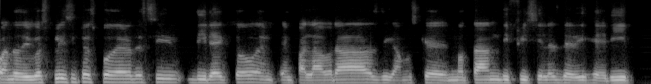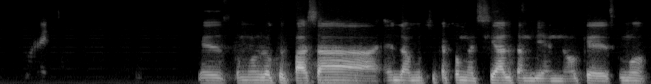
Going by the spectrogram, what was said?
cuando digo explícito es poder decir directo en, palabras, digamos que no tan difíciles de digerir. Es como lo que pasa en la música comercial también, ¿no? Que es como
